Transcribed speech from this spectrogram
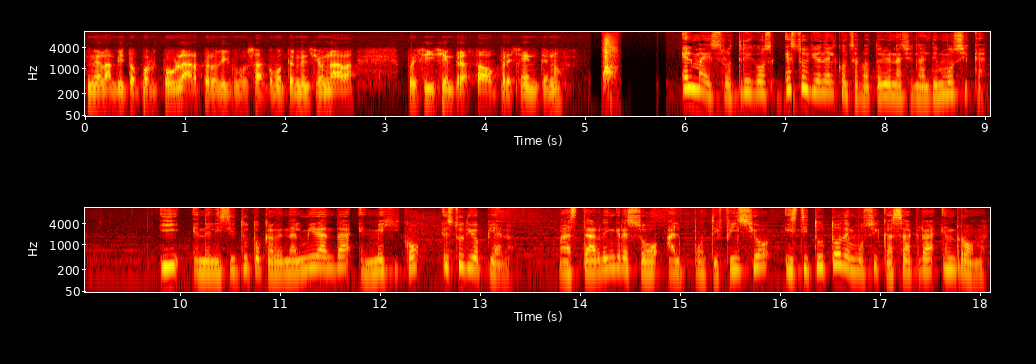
en el ámbito popular, pero digo, o sea, como te mencionaba, pues sí, siempre ha estado presente, ¿no? El maestro Trigos estudió en el Conservatorio Nacional de Música y en el Instituto Cardenal Miranda, en México, estudió piano. Más tarde ingresó al Pontificio Instituto de Música Sacra en Roma,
